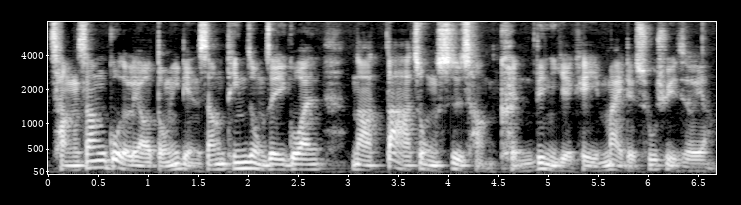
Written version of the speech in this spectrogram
厂商过得了懂一点商听众这一关，那大众市场肯定也可以卖得出去。这样。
